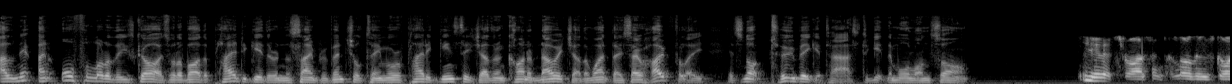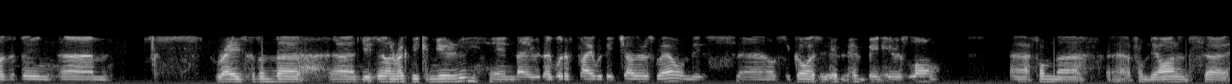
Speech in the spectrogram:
an awful lot of these guys will have either played together in the same provincial team or have played against each other and kind of know each other, won't they? So hopefully it's not too big a task to get them all on song. Yeah, that's right. I think a lot of these guys have been um, raised within the uh, New Zealand rugby community, and they they would have played with each other as well. And there's uh, obviously guys who haven't, haven't been here as long uh, from the uh, from the islands, so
